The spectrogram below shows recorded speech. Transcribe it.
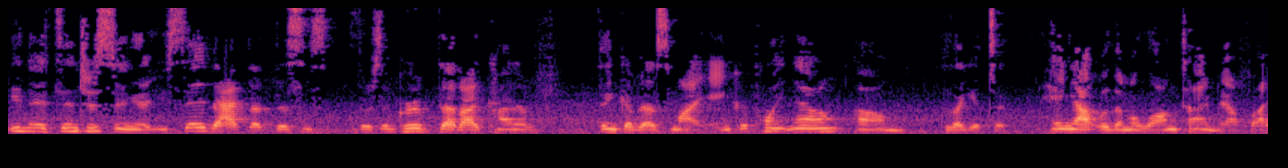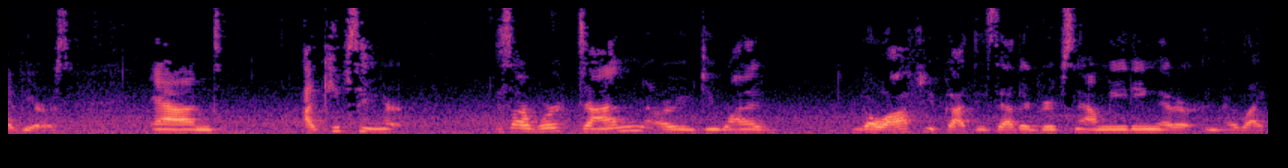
You know, it's interesting that you say that, that this is, there's a group that I kind of think of as my anchor point now, um, because I get to hang out with them a long time now, five years. And I keep saying, is our work done, or do you want to go off? You've got these other groups now meeting that are, and they're like,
